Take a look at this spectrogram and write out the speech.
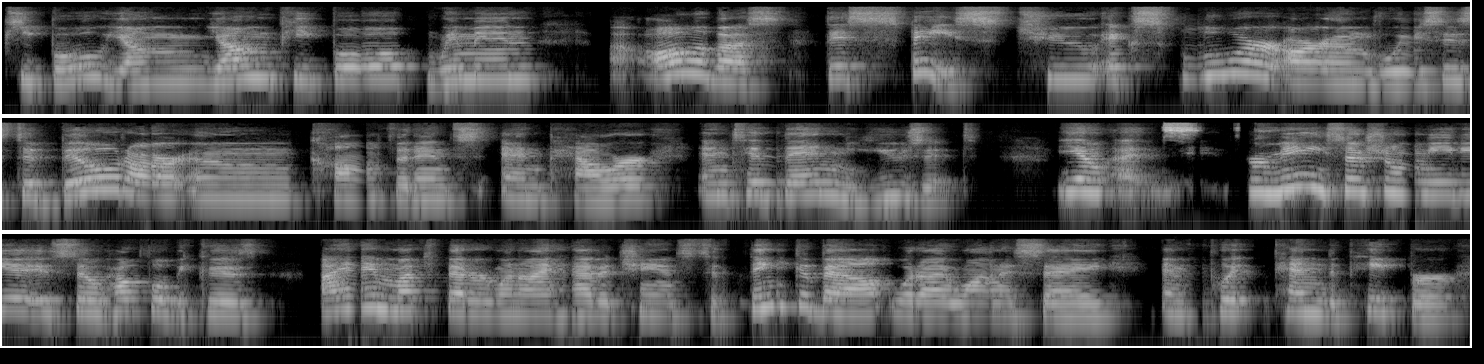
people, young young people, women, all of us, this space to explore our own voices, to build our own confidence and power, and to then use it. You know for me, social media is so helpful because I am much better when I have a chance to think about what I want to say and put pen to paper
